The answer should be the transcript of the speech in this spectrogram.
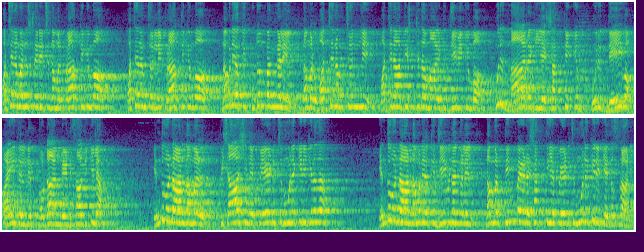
വചനമനുസരിച്ച് നമ്മൾ പ്രാർത്ഥിക്കുമ്പോൾ വചനം ചൊല്ലി പ്രാർത്ഥിക്കുമ്പോൾ നമ്മുടെയൊക്കെ കുടുംബങ്ങളിൽ നമ്മൾ വചനം ചൊല്ലി വചനാധിഷ്ഠിതമായിട്ട് ജീവിക്കുമ്പോൾ ഒരു നാരകീയ ശക്തിക്കും ഒരു ദൈവ പൈതലിനെ തൊടാൻ വേണ്ടി സാധിക്കില്ല. എന്തുകൊണ്ടാണ് നമ്മൾ പിശാശിനെ പേടിച്ച് മൂലക്കിരിക്കുന്നത് എന്തുകൊണ്ടാണ് നമ്മുടെയൊക്കെ ജീവിതങ്ങളിൽ നമ്മൾ തിന്മയുടെ ശക്തിയെ പേടിച്ച് മൂലക്കിരിക്കുക നസ്രാണി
